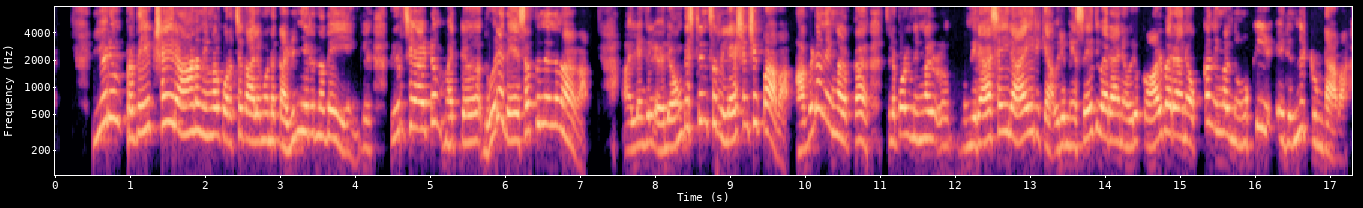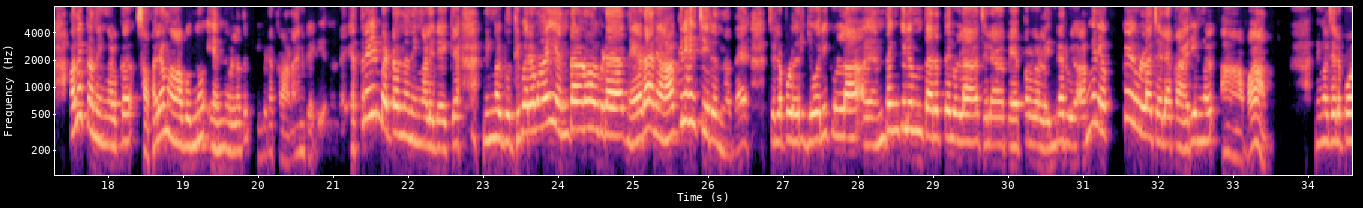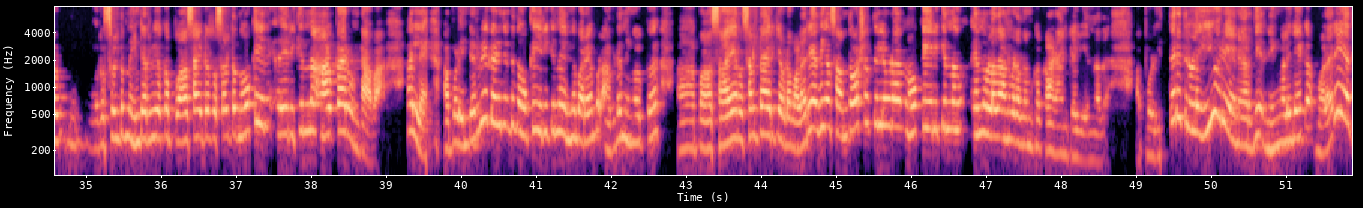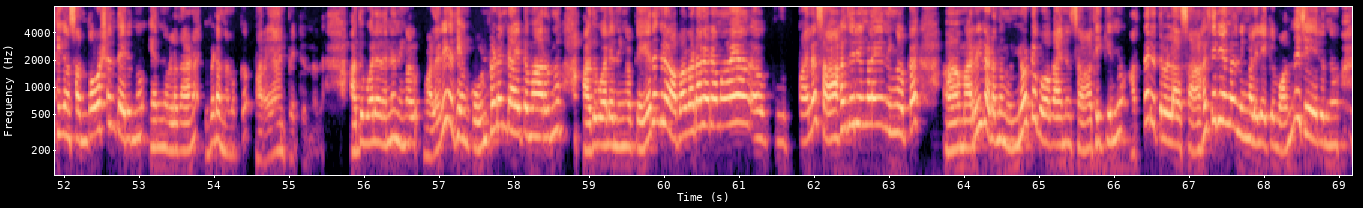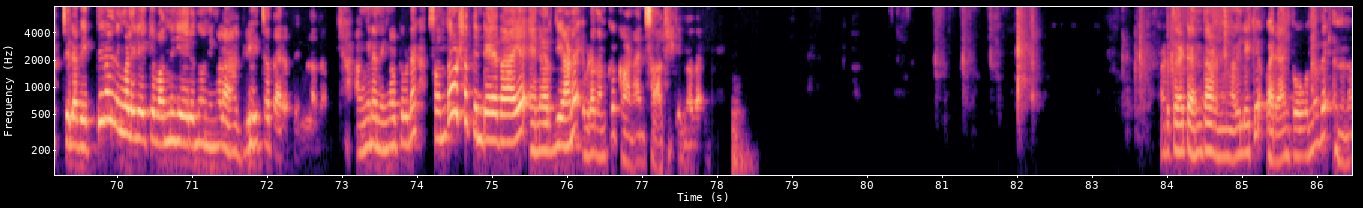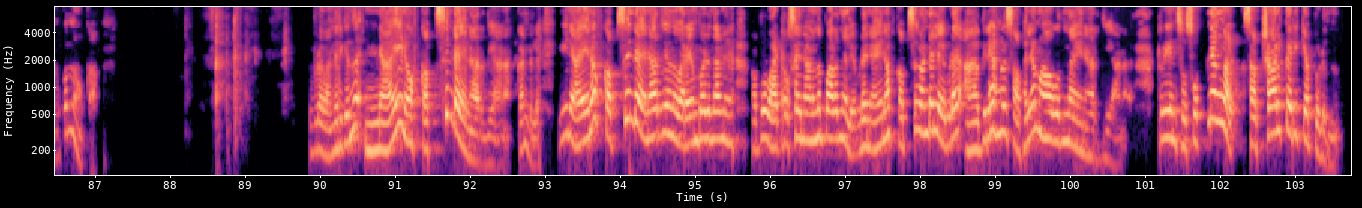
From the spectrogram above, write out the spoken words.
ഈ ഒരു പ്രതീക്ഷയിലാണ് നിങ്ങൾ കുറച്ചു കാലം കൊണ്ട് കഴിഞ്ഞിരുന്നത് എങ്കിൽ തീർച്ചയായിട്ടും മറ്റ് ദൂരദേശത്ത് നിന്നുമാകാം. അല്ലെങ്കിൽ ലോങ് ഡിസ്റ്റൻസ് റിലേഷൻഷിപ്പ് ആവാം. അവിടെ നിങ്ങൾക്ക് ചിലപ്പോൾ നിങ്ങൾ നിരാശയിലായിരിക്കാം. ഒരു മെസ്സേജ് വരാനോ ഒരു കോൾ വരാനോ ഒക്കെ നിങ്ങൾ നോക്കി ഇരുന്നിട്ടുണ്ടാവാം. അതൊക്കെ നിങ്ങൾക്ക് സഫലമാകുന്നു എന്നുള്ളത് ഇവിടെ കാണാൻ കഴിയുന്നുണ്ട്. എത്രയും പെട്ടെന്ന് നിങ്ങളിലേക്ക് നിങ്ങൾ ബുദ്ധിപരമായി എന്താണോ ഇവിടെ നേടാൻ ആഗ്രഹിച്ചിരുന്നത് ചിലപ്പോൾ ഒരു ജോലിക്കുള്ള എന്തെങ്കിലും തരത്തിലുള്ള ചില പേപ്പറുകൾ ഇന്റർവ്യൂ അങ്ങനെയൊക്കെയുള്ള ചില കാര്യങ്ങൾ ആവാം. നിങ്ങൾ ചിലപ്പോൾ റിസൾട്ട് ഇന്റർവ്യൂ ഒക്കെ പാസ്സായിട്ട് റിസൾട്ട് നോക്കി ഇരിക്കുന്ന ആൾക്കാരുണ്ടാവാം അല്ലേ? അപ്പോൾ ഇന്റർവ്യൂ കഴിഞ്ഞിട്ട് നോക്കിയിരിക്കുന്നു എന്ന് പറയുമ്പോൾ അവിടെ നിങ്ങൾക്ക് പാസ്സായ റിസൾട്ട് ആയിരിക്കും. അവിടെ വളരെയധികം സന്തോഷത്തിലൂടെ നോക്കിയിരിക്കുന്നു എന്നുള്ളതാണ് ഇവിടെ നമുക്ക് കാണാൻ കഴിയുന്നത്. അപ്പോൾ ഇത്തരത്തിലുള്ള ഈ ഒരു എനർജി നിങ്ങളിലേക്ക് വളരെയധികം സന്തോഷം തരുന്നു എന്നുള്ളതാണ് ഇവിടെ നമുക്ക് പറയാൻ പറ്റുന്നത്. അതുപോലെ തന്നെ നിങ്ങൾ വളരെയധികം കോൺഫിഡന്റ് ആയിട്ട് മാറുന്നു. അതുപോലെ നിങ്ങൾക്ക് ഏതെങ്കിലും അപകടകരമായ പല സാഹചര്യങ്ങളെയും നിങ്ങൾക്ക് മറികടന്ന് മുന്നോട്ട് പോകാനും സാധിക്കുന്നു. അത്തരത്തിലുള്ള സാഹചര്യങ്ങൾ നിങ്ങളിലേക്ക് വന്നു ചേരുന്നു. ചില വ്യക്തികൾ നിങ്ങളിലേക്ക് വന്നു ചേരുന്നു നിങ്ങൾ ആഗ്രഹിച്ച തരത്തിലുള്ളത്. അങ്ങനെ നിങ്ങൾക്ക് ഇവിടെ സന്തോഷത്തിന്റെതായ എനർജിയാണ് ഇവിടെ നമുക്ക് കാണാൻ സാധിക്കുന്നത്. അടുത്തായിട്ട് എന്താണ് നിങ്ങളിലേക്ക് വരാൻ പോകുന്നത് എന്ന് നമുക്ക് നോക്കാം. ഇവിടെ വന്നിരിക്കുന്നത് നയൻ ഓഫ് കപ്സിന്റെ എനർജിയാണ് കണ്ടില്ലേ? ഈ നയൻ ഓഫ് കപ്സിന്റെ എനർജി എന്ന് പറയുമ്പോൾ എന്താണ്? അപ്പോൾ വാട്ടർ സൈൻ ആണെന്ന് പറഞ്ഞല്ലേ. ഇവിടെ നയൻ ഓഫ് കപ്സ് കണ്ടല്ലേ? ഇവിടെ ആഗ്രഹങ്ങൾ സഫലമാകുന്ന എനർജിയാണ് ഡ്രീംസ് സ്വപ്നങ്ങൾ സാക്ഷാത്കരിക്കപ്പെടുന്നു.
